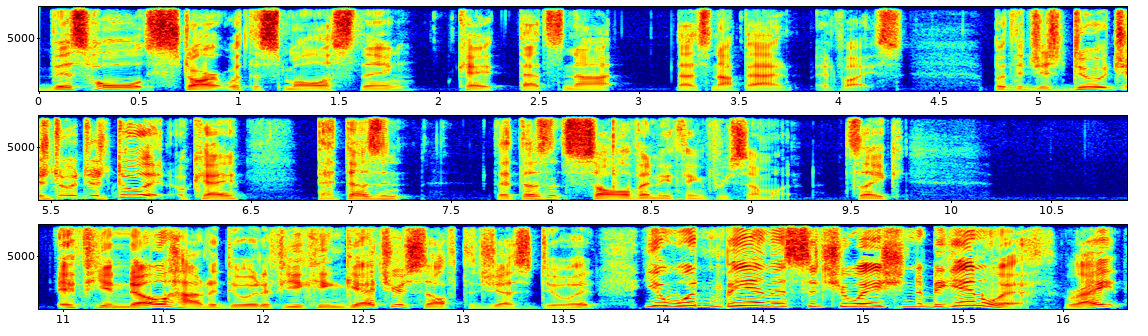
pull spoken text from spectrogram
this whole start with the smallest thing, okay, that's not that's not bad advice. But the just do it, just do it, just do it, okay? That doesn't that doesn't solve anything for someone. It's like if you know how to do it, if you can get yourself to just do it, you wouldn't be in this situation to begin with, right?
